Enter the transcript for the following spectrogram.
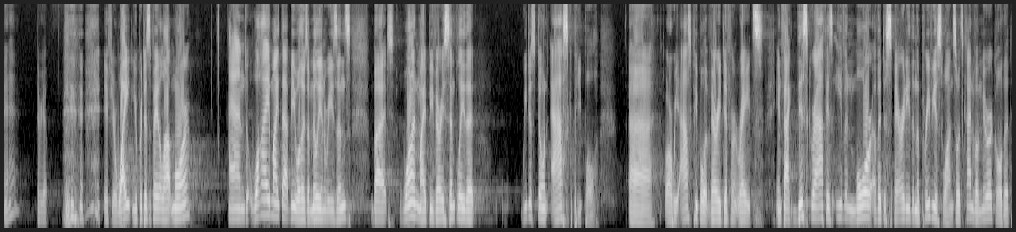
Eh? There we go. if you're white, you participate a lot more. And why might that be? Well, there's a million reasons, but one might be very simply that we just don't ask people, uh, or we ask people at very different rates. In fact, this graph is even more of a disparity than the previous one, so it's kind of a miracle that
